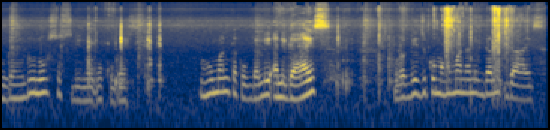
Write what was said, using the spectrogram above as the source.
hanggang doon oh, sus ginoo ko guys mahuman ka kog dali ani guys murag di ko mahuman ani dali guys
